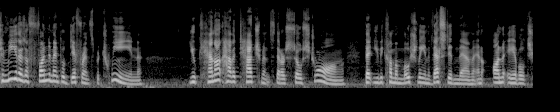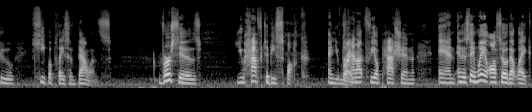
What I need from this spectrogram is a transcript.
to me, there's a fundamental difference between you cannot have attachments that are so strong that you become emotionally invested in them and unable to keep a place of balance versus you have to be Spock and you Right. cannot feel passion and in the same way also that like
